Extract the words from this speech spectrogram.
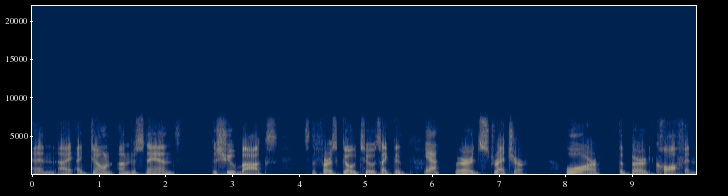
and I, I don't understand the shoebox. It's the first go to. It's like the yeah bird stretcher or the bird coffin.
